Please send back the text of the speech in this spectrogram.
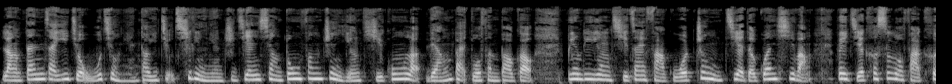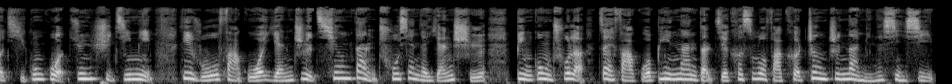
朗丹在一九五九年到一九七零年之间，向东方阵营提供了两百多份报告，并利用其在法国政界的关系网，为捷克斯洛伐克提供过军事机密，例如法国研制氢弹出现的延迟，并供出了在法国避难的捷克斯洛伐克政治难民的信息。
